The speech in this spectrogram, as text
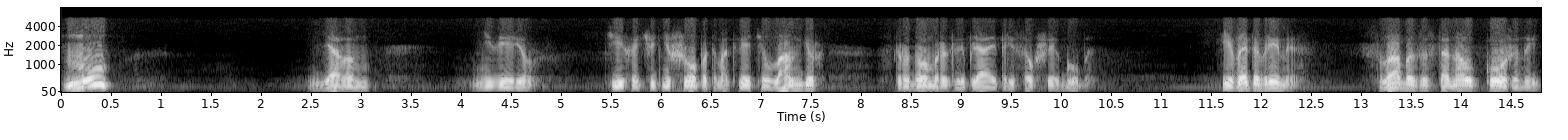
«Ну?» «Я вам не верю», — тихо, чуть не шепотом ответил Лангер, с трудом разлепляя пересохшие губы. И в это время слабо застонал кожаный,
